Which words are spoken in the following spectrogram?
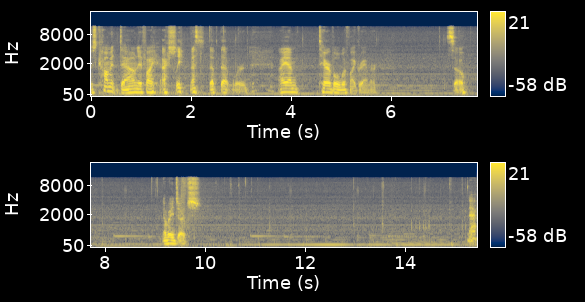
just comment down if I actually messed up that word. I am terrible with my grammar. So, nobody judge. Yeah.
